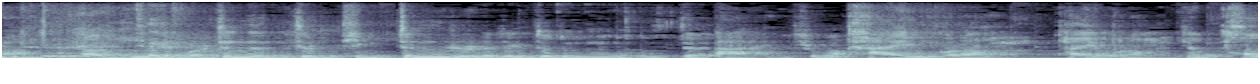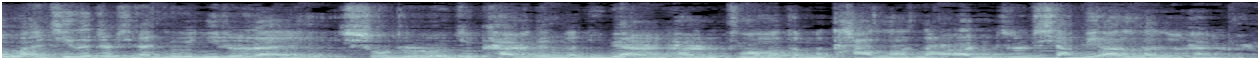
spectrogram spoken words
啊，那会儿真的就挺真挚的，这个这种的爱是吧？太有了，太有了！就头买机子之前就一直在手指头就开始跟暖气片上开始琢磨怎么弹了，哪儿摁就瞎逼摁了就开始。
